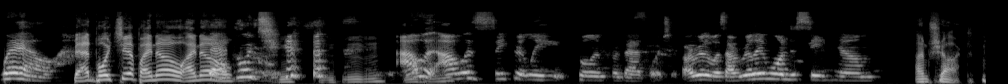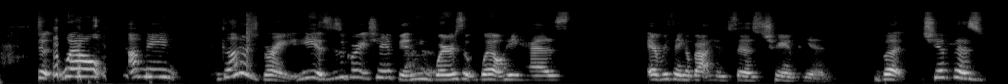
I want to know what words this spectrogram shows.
Well, Bad boy Chip, I know, I know. Bad Boy Chip. Mhm, I was. I was secretly pulling for Bad Boy Chip. I really was. I really wanted to see him. I'm shocked. Well, I mean, Gunner's great. He is. He's a great champion. He wears it well. He has everything about him says champion. But Chip has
